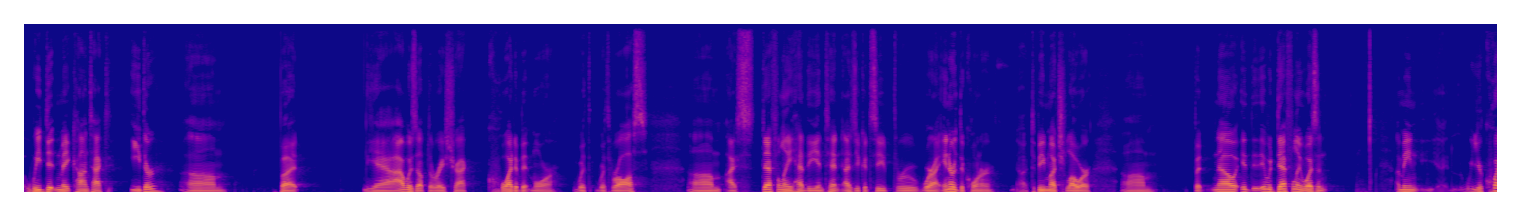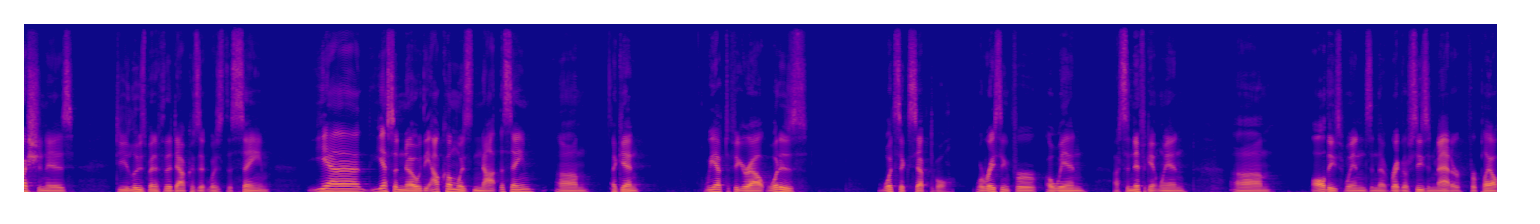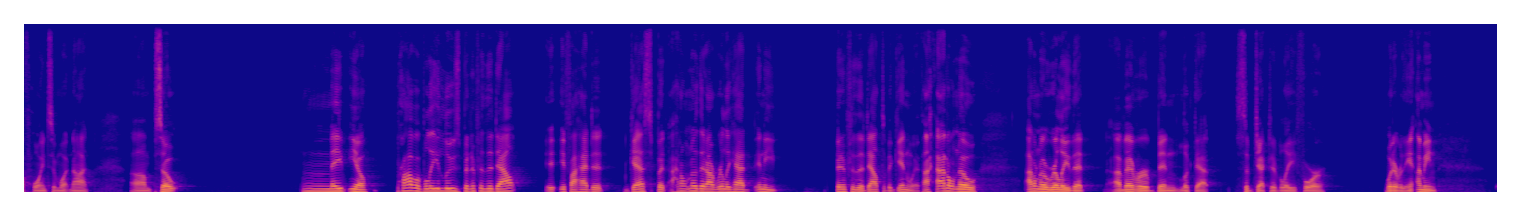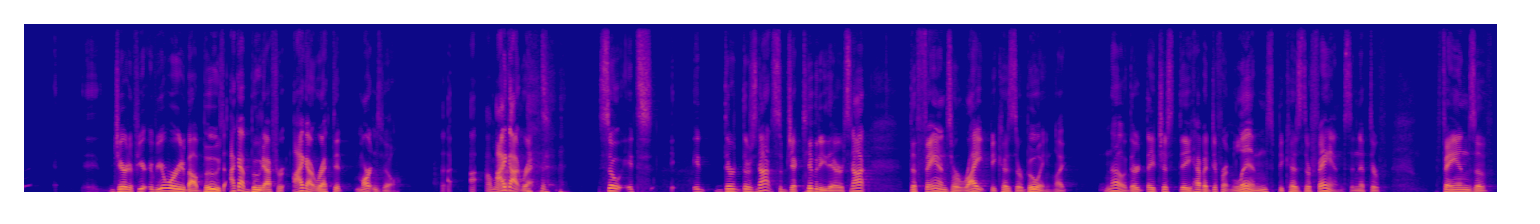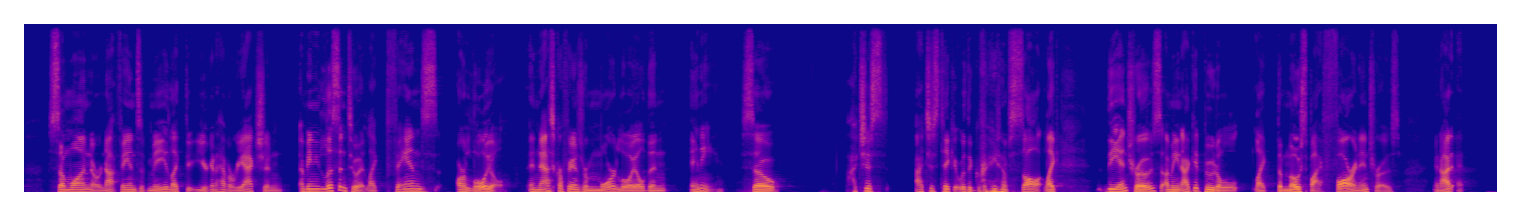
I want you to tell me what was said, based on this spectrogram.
we didn't make contact either, um, but yeah, I was up the racetrack quite a bit more with with Ross. Um, I definitely had the intent, as you could see through where I entered the corner, uh, to be much lower. Um, but no, it it would definitely wasn't. I mean, your question is, do you lose benefit of the doubt because it was the same? Yeah, yes and no. The outcome was not the same. Um, again, we have to figure out what is what's acceptable. We're racing for a win, a significant win. Um, all these wins in the regular season matter for playoff points and whatnot. Um, so maybe you know probably lose benefit of the doubt if I had to guess, but I don't know that I really had any benefit of the doubt to begin with. I, I don't know. I don't know really that I've ever been looked at subjectively for whatever the. I mean, Jared, if you're if you're worried about boos, I got booed after I got wrecked at Martinsville. Uh, I'm I got wrecked. so it's it there there's not subjectivity there. It's not the fans are right because they're booing. Like no, they're they just they have a different lens because they're fans. And if they're fans of someone or not fans of me, like you're going to have a reaction. I mean, listen to it. Like fans are loyal and NASCAR fans are more loyal than any. So I just I just take it with a grain of salt. Like the intros, I mean, I get booed a, like the most by far in intros, and I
